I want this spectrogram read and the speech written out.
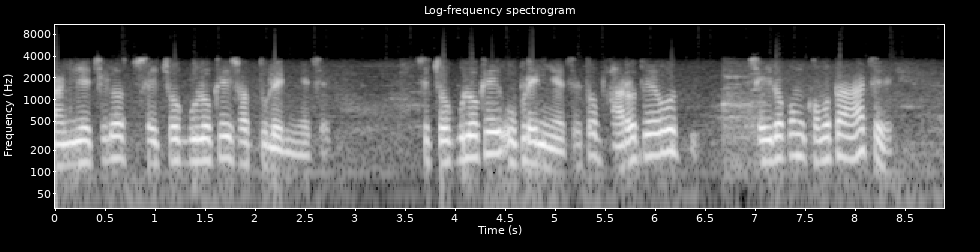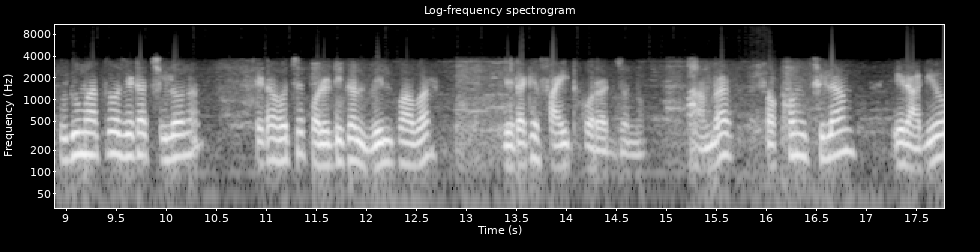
রাঙিয়েছিল, সেই চোখগুলোকেই সব তুলে নিয়েছে। সে চোখগুলোকেই উপড়ে নিয়েছে। তো ভারতেও সেই রকম ক্ষমতা আছে, শুধুমাত্র যেটা ছিল না, সেটা হচ্ছে পলিটিক্যাল উইল পাওয়ার যেটাকে ফাইট করার জন্য। আমরা সক্ষম ছিলাম, এর আগেও,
